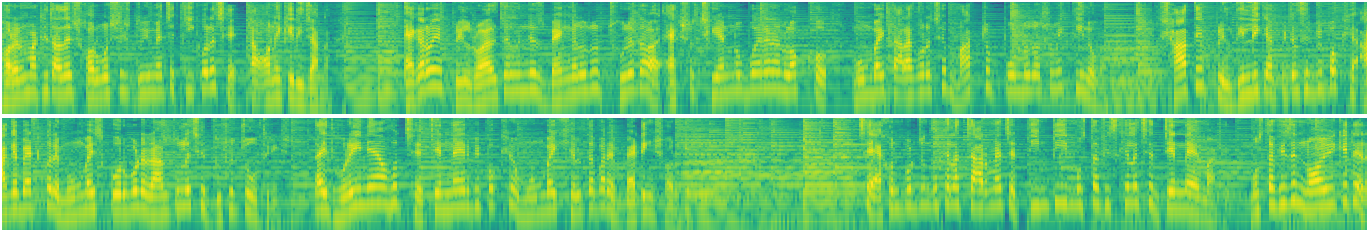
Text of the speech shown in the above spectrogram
ঘরের মাঠে তাদের সর্বশেষ দুই ম্যাচে কি করেছে তা অনেকেরই জানা। এগারো এপ্রিল রয়্যাল চ্যালেঞ্জার্স বেঙ্গালুরুর ছুড়ে দেওয়া একশো ছিয়ানব্বই রানের লক্ষ্য মুম্বাই তাড়া করেছে মাত্র পনেরো দশমিক তিন ওভার। সাত এপ্রিল দিল্লি ক্যাপিটালসের বিপক্ষে আগে ব্যাট করে মুম্বাই স্কোরবোর্ডে রান তুলেছে দুশো চৌত্রিশ। তাই ধরেই নেওয়া হচ্ছে, চেন্নাইয়ের বিপক্ষেও মুম্বাই খেলতে পারে ব্যাটিং স্বর্গে। হচ্ছে এখন পর্যন্ত খেলা চার ম্যাচে তিনটি মুস্তাফিজ খেলেছেন চেন্নাইয়ের মাঠে। মুস্তাফিজের নয় উইকেটের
